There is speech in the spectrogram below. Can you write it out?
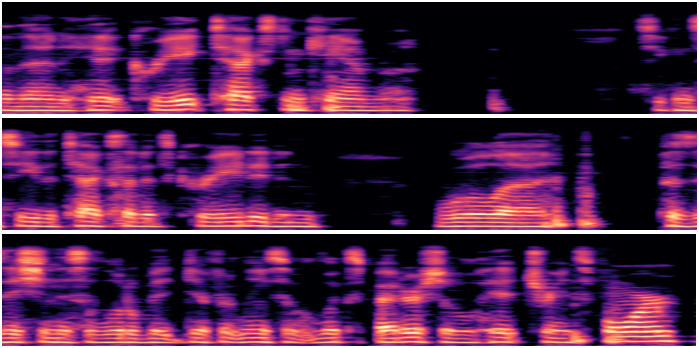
and then hit create text in camera. So you can see the text that it's created and we'll uh, position this a little bit differently so it looks better. So we'll hit transform.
